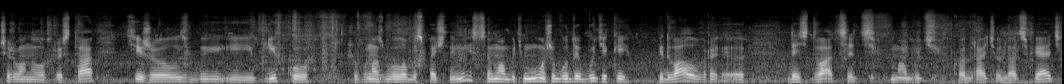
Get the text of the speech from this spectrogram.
Червоного Христа, ці ж лизби і плівку, щоб у нас було безпечне місце. Мабуть, може бути будь-який підвал е, десь 20, мабуть, квадратів 25.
